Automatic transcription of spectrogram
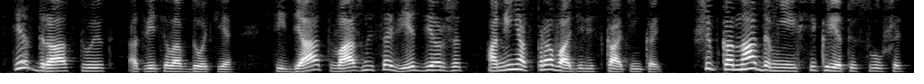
«Все здравствуют», — ответила Авдотья. «Сидят, важный совет держат, а меня спровадили с Катенькой. Шибко надо мне их секреты слушать.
